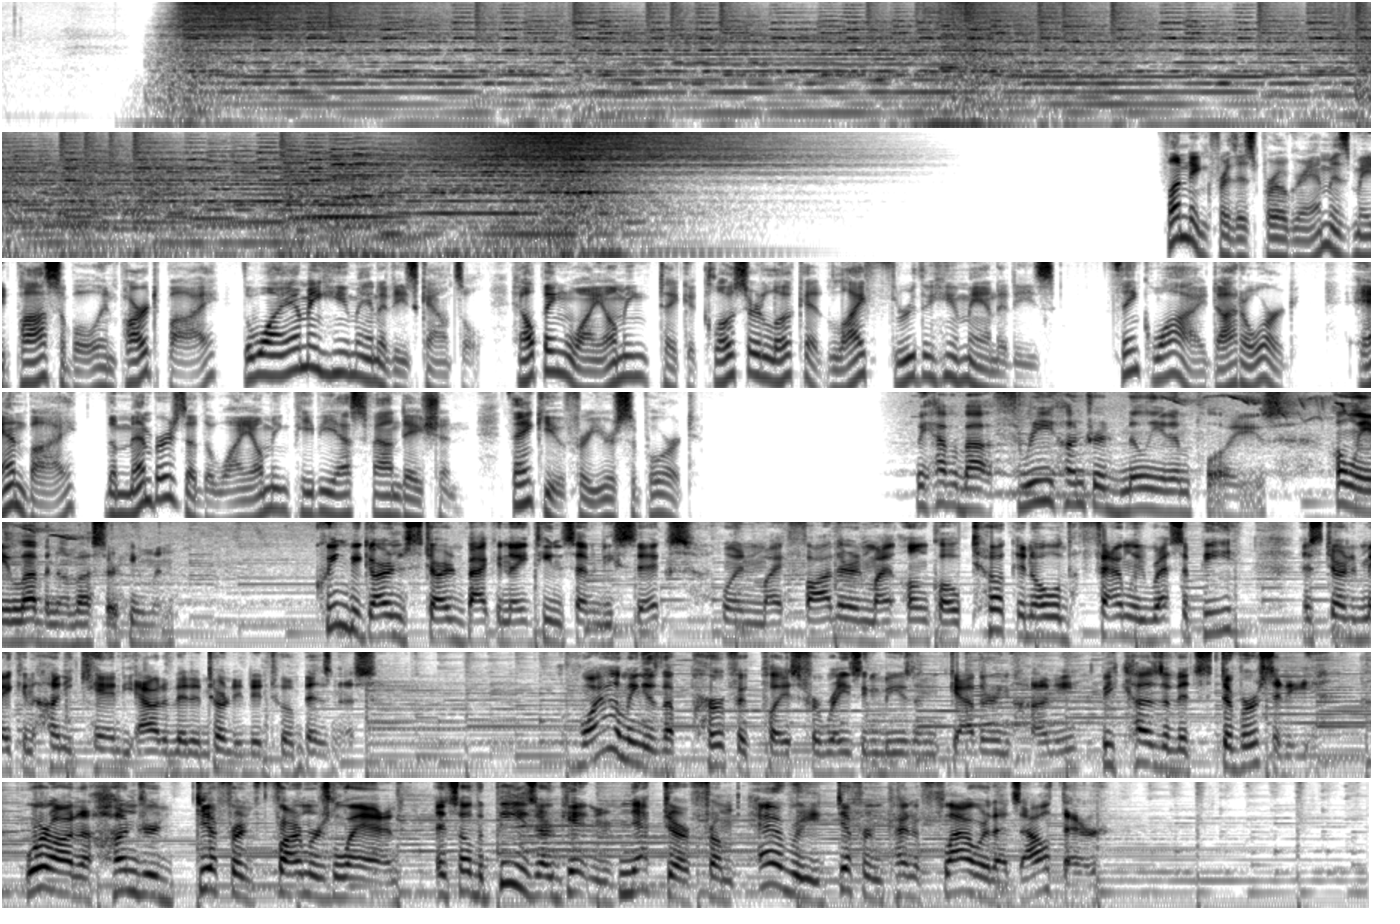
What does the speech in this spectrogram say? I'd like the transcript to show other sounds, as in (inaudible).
Funding for this program is made possible in part by the Wyoming Humanities Council, helping Wyoming take a closer look at life through the humanities. ThinkWhy.org. And by the members of the Wyoming PBS Foundation. Thank you for your support. We have about 300 million employees. Only 11 of us are human. Queen Bee Gardens started back in 1976 when my father and my uncle took an old family recipe and started making honey candy out of it and turned it into a business. Wyoming is the perfect place for raising bees and gathering honey because of its diversity. We're on a hundred different farmers' land, and so the bees are getting nectar from every different kind of flower that's out there.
